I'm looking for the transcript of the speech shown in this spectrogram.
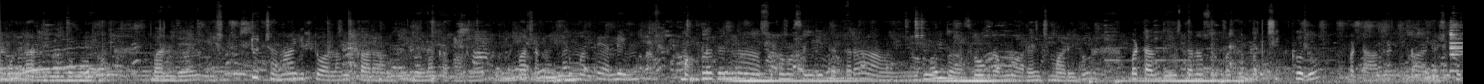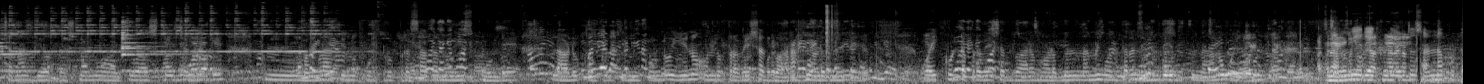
ಮಂಗಳಾರತಿನ ತೊಗೊಂಡು ಬಂದೆ. ಎಷ್ಟು ಚೆನ್ನಾಗಿತ್ತು ಅಲಂಕಾರ ಅಂತ ಹೇಳೋಕ್ಕಾಗಲ್ಲ. ತುಂಬ ಚೆನ್ನಾಗಿತ್ತು ಮತ್ತು ಅಲ್ಲಿ ಮಕ್ಕಳದೆಲ್ಲ ಸುಗಮ ಸಂಗೀತ ಥರ ಇದು ಪ್ರೋಗ್ರಾಮ್ನು ಅರೇಂಜ್ ಮಾಡಿದ್ರು. ಬಟ್ ಆ ದೇವಸ್ಥಾನ ಸ್ವಲ್ಪ ತುಂಬ ಚಿಕ್ಕದು. ಬಟ್ ಆದರೂ ಕೂಡ ಎಷ್ಟು ಚೆನ್ನಾಗಿ ದೇವ್ರ ದರ್ಶನವೂ ಆಯಿತು. ಅಷ್ಟೇ ನನಗೆ ಮಂಗಳಾರತಿನೂ ಕೊಟ್ಟರು, ಪ್ರಸಾದ ಇಸ್ಕೊಂಡೆ ಲಾಡು ಕಟ್ಟು ತಿನ್ಕೊಂಡು ಏನೋ ಒಂದು ಪ್ರವೇಶ ದ್ವಾರ ಮಾಡಿದ್ಮೇಲೆ, ವೈಕುಂಠ ಪ್ರವೇಶ ದ್ವಾರ ಮಾಡಿದ್ಮೇಲೆ ನಮಗೆ ಒಂಥರ ನೆಮ್ಮದಿ ಇರುತ್ತೆ ನಾನು ವೈಕುಂಠ ಸಣ್ಣ ಪುಟ್ಟ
